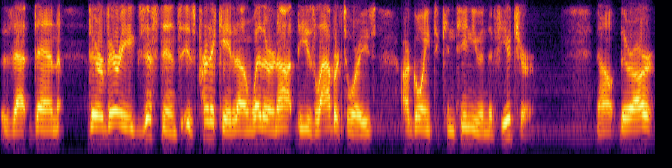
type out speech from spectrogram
that then their very existence is predicated on whether or not these laboratories are going to continue in the future. Now, there are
